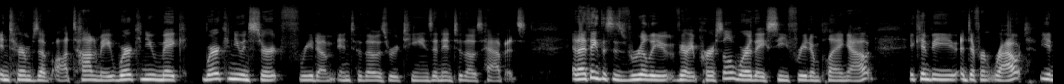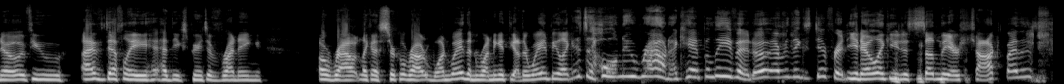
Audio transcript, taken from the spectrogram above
in terms of autonomy where can you make where can you insert freedom into those routines and into those habits? And i think this is really very personal where they see freedom playing out. It can be a different route you know if you i've definitely had the experience of running a route like a circle route one way then running it the other way and be like it's a whole new route. I can't believe it. Oh, everything's different. You know like you just suddenly are shocked by this.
